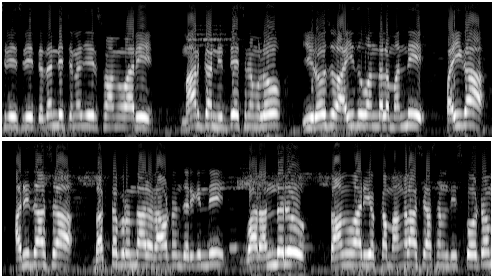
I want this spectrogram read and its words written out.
శ్రీ శ్రీ తిదండి చిన్నజీరి స్వామి వారి మార్గ నిర్దేశనంలో ఈరోజు ఐదు వందల మంది పైగా హరిదాస భక్త బృందాలు రావటం జరిగింది. వారందరూ స్వామివారి యొక్క మంగళాశాసనాలు తీసుకోవటం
